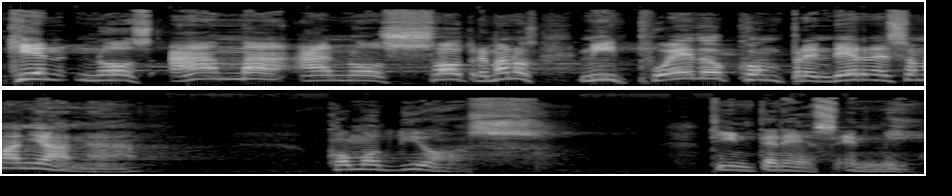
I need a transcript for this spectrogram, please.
quien nos ama a nosotros. Hermanos, ni puedo comprender en esa mañana cómo Dios tiene interés en mí.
